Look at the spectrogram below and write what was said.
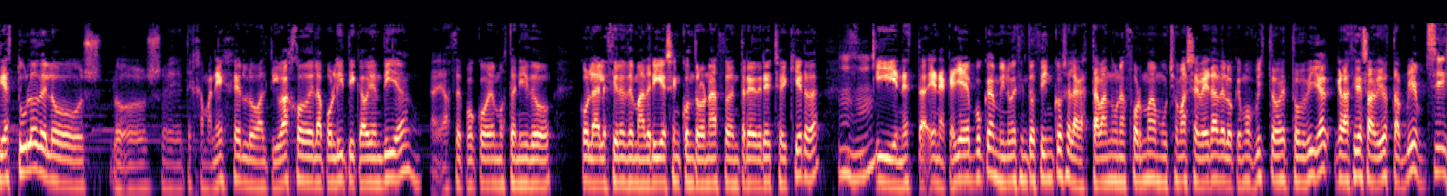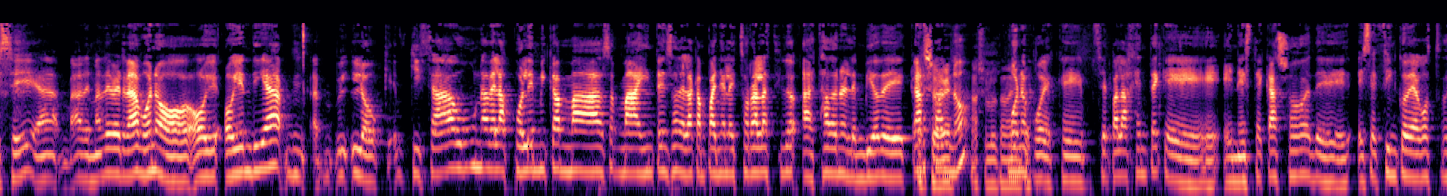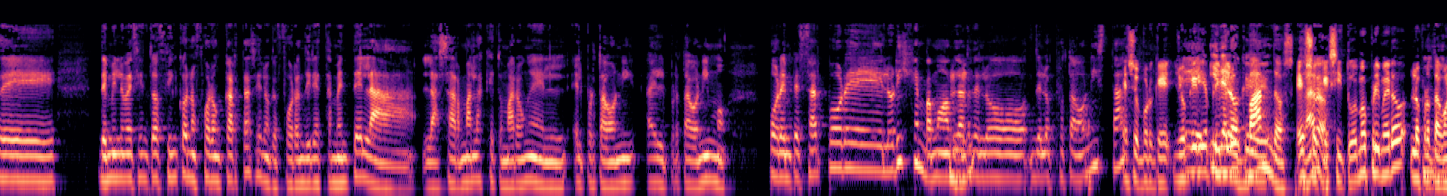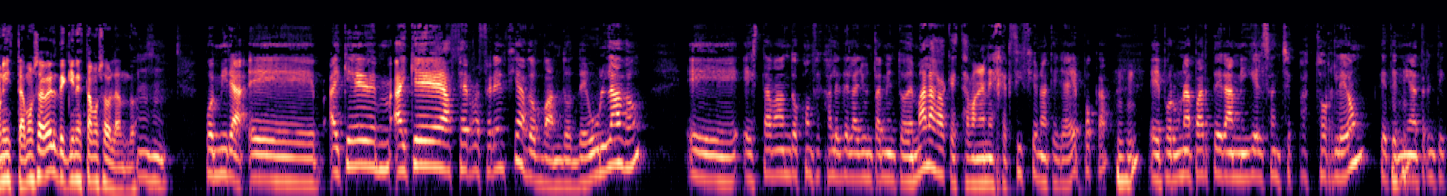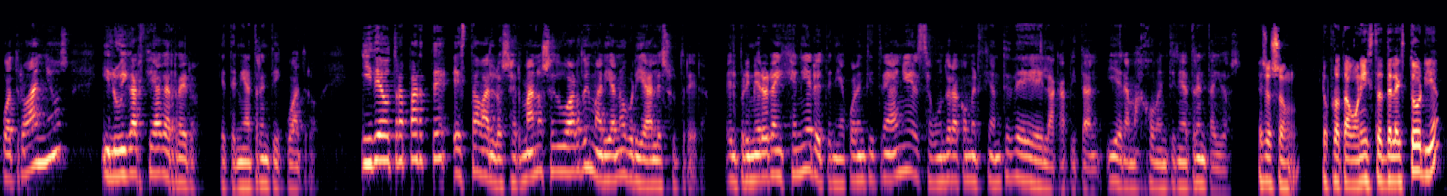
Decías tú lo de los, los eh, tejamanejes, los altibajos de la política hoy en día. Hace poco hemos tenido con las elecciones de Madrid ese encontronazo entre derecha e izquierda. Y en, esta, en aquella época, en 1905, se la gastaban de una forma mucho más severa de lo que hemos visto estos días, gracias a Dios también. Sí, sí. Además de verdad, bueno, hoy, hoy en día, mm, lo, quizá una de las polémicas más, más intensas de la campaña electoral ha, sido- ha estado en el envío de cartas, es, ¿no? absolutamente. Bueno, pues que sepa la gente que en este caso, de ese 5 de agosto de, de 1905, no fueron cartas, sino que fueron directamente la- las armas las que tomaron el, el, protagoni- el protagonismo. Por empezar por el origen, vamos a hablar de, lo- de los protagonistas. Eso, porque yo eh, quería y de primero los que... bandos, Eso, claro. que situemos primero los protagonistas. Vamos a ver de quién estamos hablando. Pues mira, eh, hay, que, hay que hacer referencia a dos bandos. De un lado eh, estaban dos concejales del Ayuntamiento de Málaga que estaban en ejercicio en aquella época. Eh, por una parte era Miguel Sánchez Pastor León, que tenía 34 años, y Luis García Guerrero, que tenía 34. Y de otra parte estaban los hermanos Eduardo y Mariano Briales Utrera. El primero era ingeniero y tenía 43 años y el segundo era comerciante de la capital y era más joven, tenía 32. Esos son los protagonistas de la historia.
